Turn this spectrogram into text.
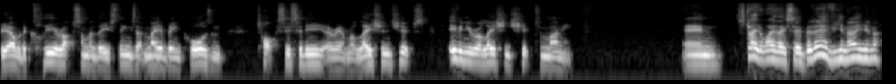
be able to clear up some of these things that may have been causing toxicity around relationships, even your relationship to money. And straight away they said, but Ev, you know, you know,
